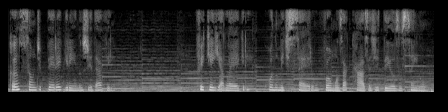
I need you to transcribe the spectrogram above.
Canção de Peregrinos de Davi Fiquei alegre quando me disseram: Vamos à casa de Deus, o Senhor.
